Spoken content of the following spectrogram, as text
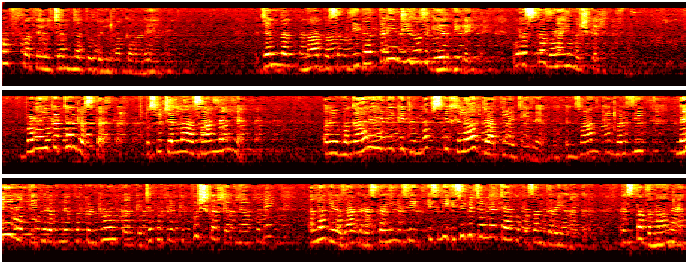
حفت الجنت بالمکارہ جنت ناپسندیدہ ترین چیزوں سے گھیر دی گئی وہ رستہ بڑا ہی مشکل ہے۔ بڑا ہی کٹن رستہ ہے۔ اس پہ چلنا آسان نہیں ہے۔ اور مکار یعنی کہ جو نفس کے خلاف جاتی ہیں چیزیں، انسان کی مرضی نہیں ہوتی پھر اپنے اوپر کنٹرول کر کے، جبر کر کے، پش کر کے اپنے آپ کو نہیں، اللہ کی رضا کا رستہ ہی اسی، اس لیے اسی پہ چلنا چاہے کو پسند کرے یا نہ کرے۔ رستہ بنانا ہے۔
